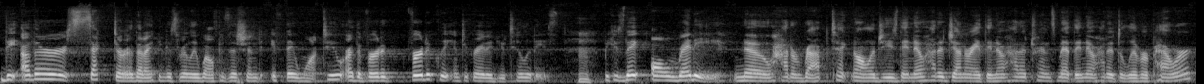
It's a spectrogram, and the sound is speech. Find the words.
the other sector that I think is really well positioned if they want to are the verti- vertically integrated utilities. Hmm. Because they already know how to wrap technologies, they know how to generate, they know how to transmit, they know how to deliver power.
